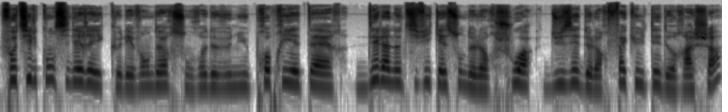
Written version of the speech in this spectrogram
Faut-il considérer que les vendeurs sont redevenus propriétaires dès la notification de leur choix d'user de leur faculté de rachat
